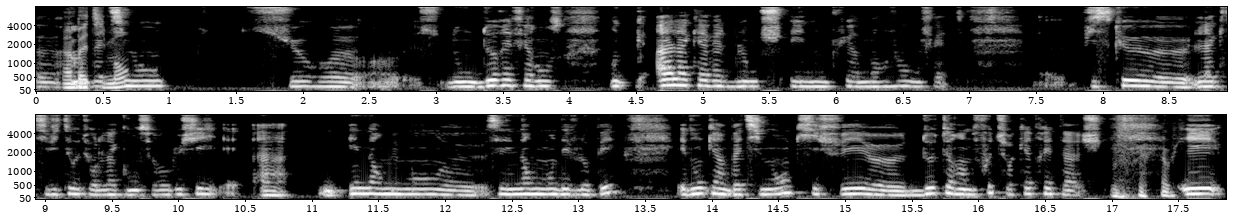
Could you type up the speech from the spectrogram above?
euh, un, bâtiment, sur euh, donc deux références donc à la Cavale Blanche et non plus à Morvan en fait puisque l'activité autour de la cancérologie a énormément, euh, c'est énormément développé, et donc un bâtiment qui fait euh, deux terrains de foot sur quatre étages, et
